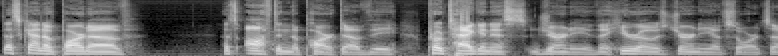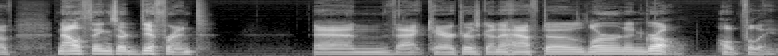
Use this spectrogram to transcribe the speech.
That's kind of part of, that's often the part of the protagonist's journey, the hero's journey of sorts, of now things are different and that character is going to have to learn and grow, hopefully.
